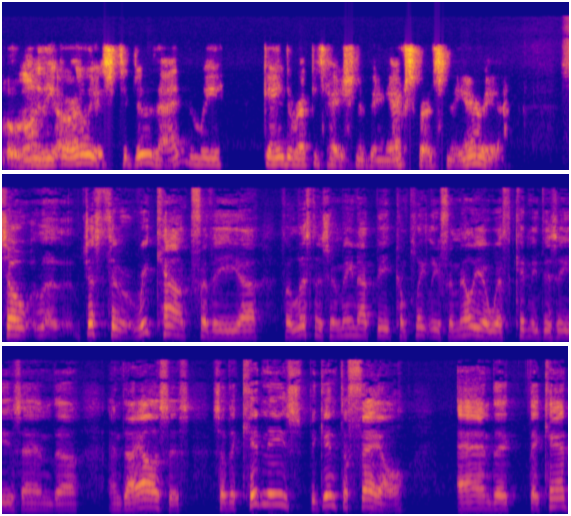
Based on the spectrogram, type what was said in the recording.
were one of the earliest to do that, and we gained the reputation of being experts in the area. So, uh, just to recount for the uh, for listeners who may not be completely familiar with kidney disease and uh, and dialysis. So the kidneys begin to fail and they, they can't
